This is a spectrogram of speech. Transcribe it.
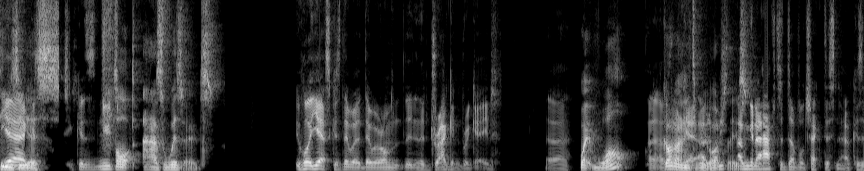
Yeah, Theseus because Newt. fought as wizards? Well, yes, because they were they were on the, the Dragon Brigade. Uh, Wait, what? uh, God, I need to rewatch I'm, these. I'm going to have to double check this now because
